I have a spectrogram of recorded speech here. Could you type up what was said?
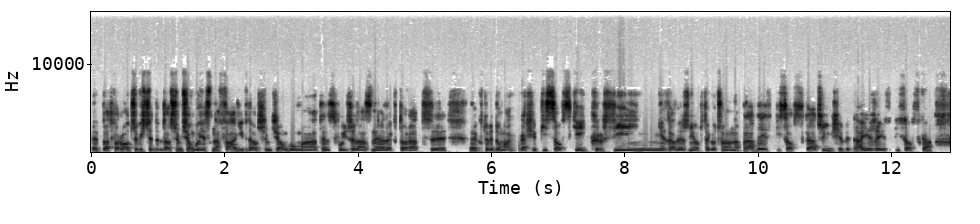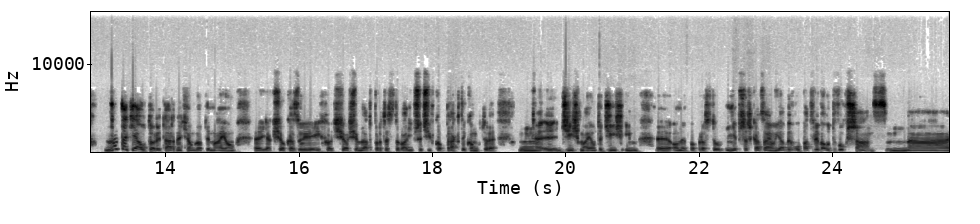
E, Platforma oczywiście w dalszym ciągu jest na fali, w dalszym ciągu ma ten swój żelazny elektorat, który domaga się pisowskiej krwi, niezależnie od tego, czy ona naprawdę jest pisowska, czy im się wydaje, że jest pisowska. No takie autorytarne ciągoty mają, jak się okazuje, i choć 8 lat protestowali przeciwko praktykom, które mm, dziś mają, to dziś im one po prostu nie przeszkadzają. Ja bym upatrywał dwóch szans na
